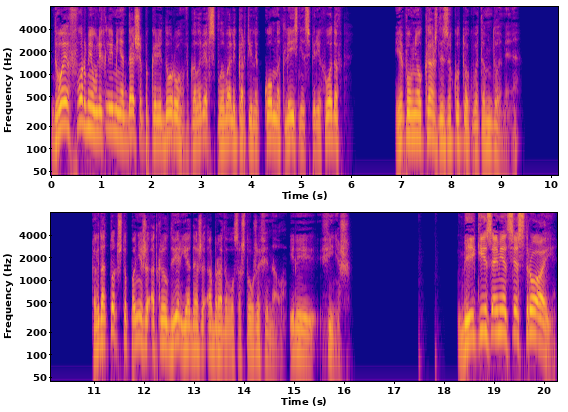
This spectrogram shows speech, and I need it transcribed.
Двое в форме увлекли меня дальше по коридору, в голове всплывали картины комнат, лестниц, переходов. Я помнил каждый закуток в этом доме. Когда тот, что пониже, открыл дверь, я даже обрадовался, что уже финал. Или финиш. «Беги за медсестрой!»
